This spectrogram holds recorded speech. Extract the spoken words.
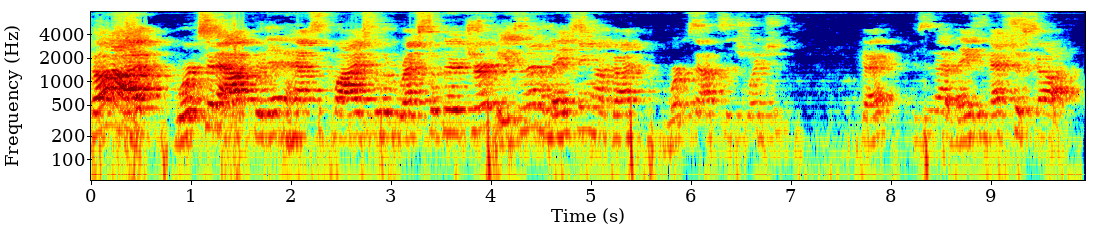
God works it out for them to have supplies for the rest of their journey. Isn't that amazing how God works out situations? Okay? Isn't that amazing? That's just God.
